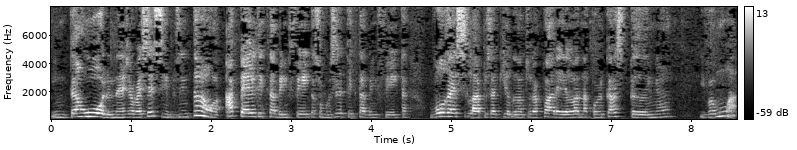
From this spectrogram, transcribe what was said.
Então, o olho, né, já vai ser simples. Então, a pele tem que estar bem feita, a sobrancelha tem que estar bem feita. Vou usar esse lápis aqui, ó, da Natura Aquarela, na cor castanho. E vamos lá.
